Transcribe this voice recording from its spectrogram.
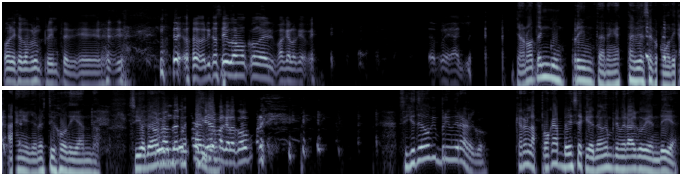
Oni se compró un printer. ahorita sí jugamos con él para que lo queme. Es real. Yo no tengo un printer en esta vida hace como 10 años. Yo no estoy jodiendo. Si yo tengo que imprimir algo, para que lo compre. si yo tengo que imprimir algo, claro, las pocas veces que yo tengo que imprimir algo hoy en día,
